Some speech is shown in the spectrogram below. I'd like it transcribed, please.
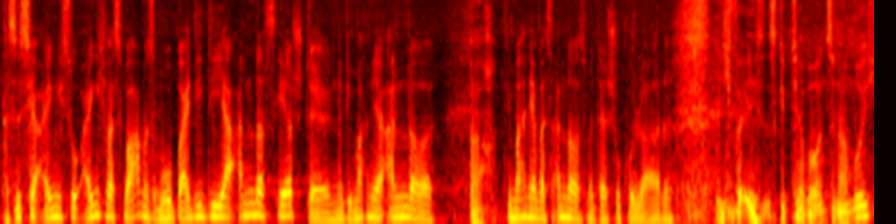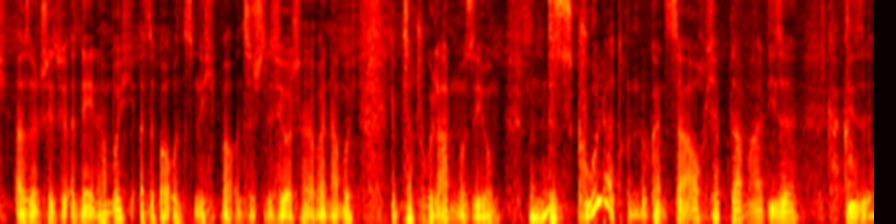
Das ist ja eigentlich so eigentlich was Warmes, wobei die die ja anders herstellen. ne? Die machen ja andere. Ach. Die machen ja was anderes mit der Schokolade. Ich, es gibt ja bei uns in Hamburg, also in Schleswig, nee, in Hamburg, also bei uns nicht, bei uns in Schleswig-Holstein, aber in Hamburg gibt es ein Schokoladenmuseum. Mhm. Das ist cool da drin. Du kannst da auch, ich habe da mal diese, diese,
